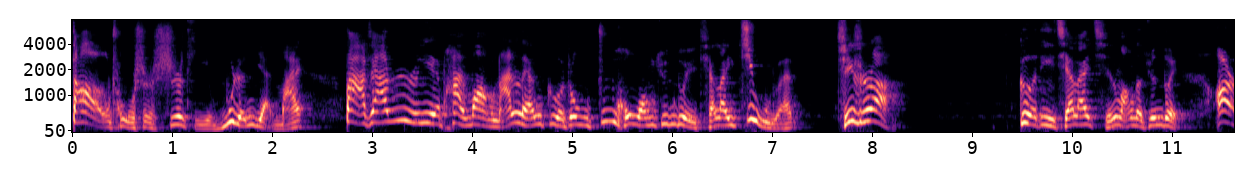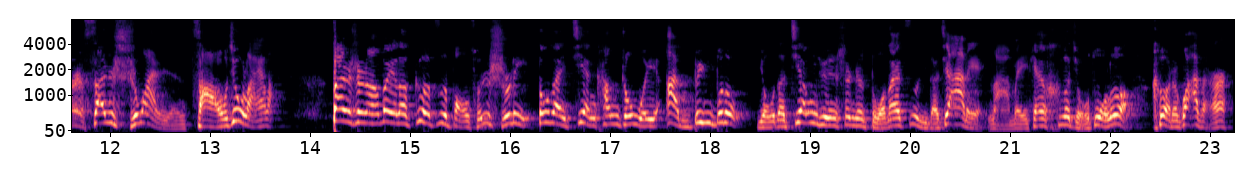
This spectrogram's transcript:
到处是尸体，无人掩埋。大家日夜盼望南梁各州诸侯王军队前来救援。其实啊，各地前来秦王的军队二三十万人早就来了，但是呢，为了各自保存实力，都在健康周围按兵不动。有的将军甚至躲在自己的家里，那每天喝酒作乐，嗑着瓜子儿。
